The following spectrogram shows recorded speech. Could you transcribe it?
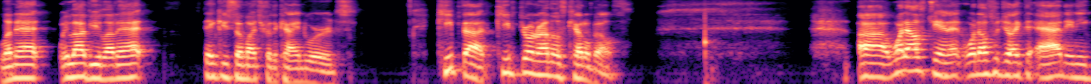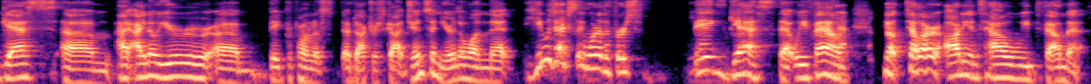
Lynette. We love you, Lynette. Thank you so much for the kind words. Keep that. Keep throwing around those kettlebells. Uh, what else, Janet? What else would you like to add? Any guests? Um, I, I, know you're a big proponent of, of, Dr. Scott Jensen. You're the one that he was actually one of the first big yes. guests that we found. Yeah. Tell, tell our audience how we found that.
